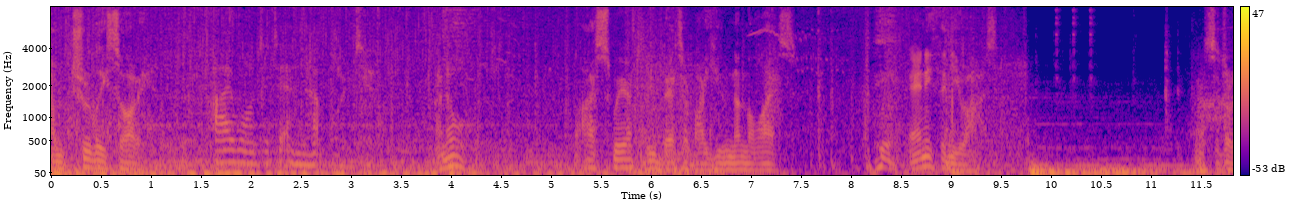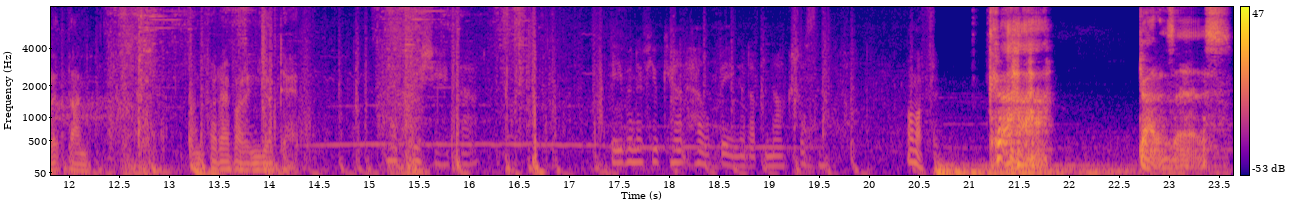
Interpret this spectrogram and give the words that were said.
I'm truly sorry. I wanted to end that war too. I know. I swear to do better by you nonetheless. Anything you ask. Consider it done. I'm forever in your debt. I appreciate that. Even if you can't help being an obnoxious I'm a friend. Got his ass.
